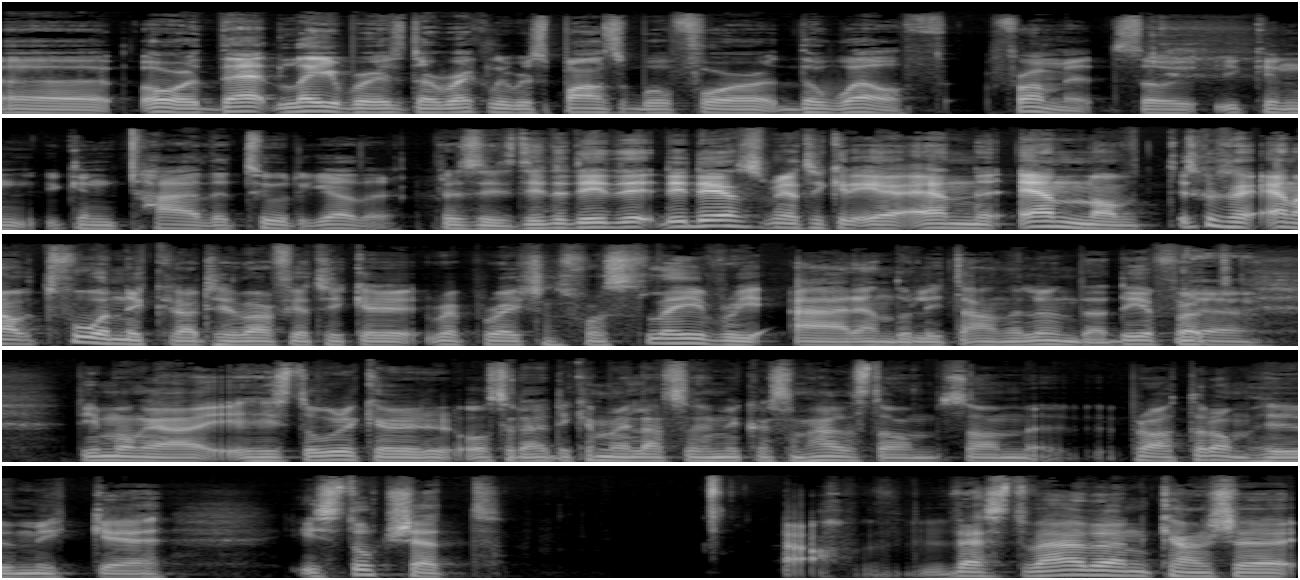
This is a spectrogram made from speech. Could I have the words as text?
uh, or that labor is directly responsible for the wealth from it. So you can you can tie the two together. Precis, det, det, det, det är det som jag tycker är en, en, av, jag skulle säga en av två nycklar till varför jag tycker reparations for slavery är ändå lite annorlunda. Det är för Yeah. att det är många historiker och sådär, det kan man läsa hur mycket som helst om, som pratar om hur mycket i stort sett ja, västvärlden kanske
